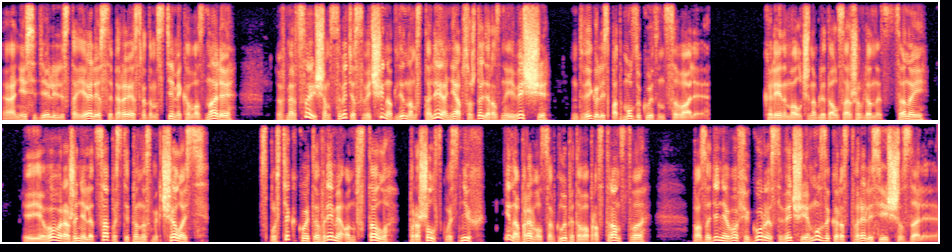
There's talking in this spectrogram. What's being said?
Они сидели или стояли, собираясь рядом с теми, кого знали. В мерцающем свете свечи на длинном столе они обсуждали разные вещи, двигались под музыку и танцевали. Клейн молча наблюдал за оживленной сценой, и его выражение лица постепенно смягчалось. Спустя какое-то время он встал, прошел сквозь них и направился вглубь этого пространства. Позади него фигуры, свечи и музыка растворялись и исчезали.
